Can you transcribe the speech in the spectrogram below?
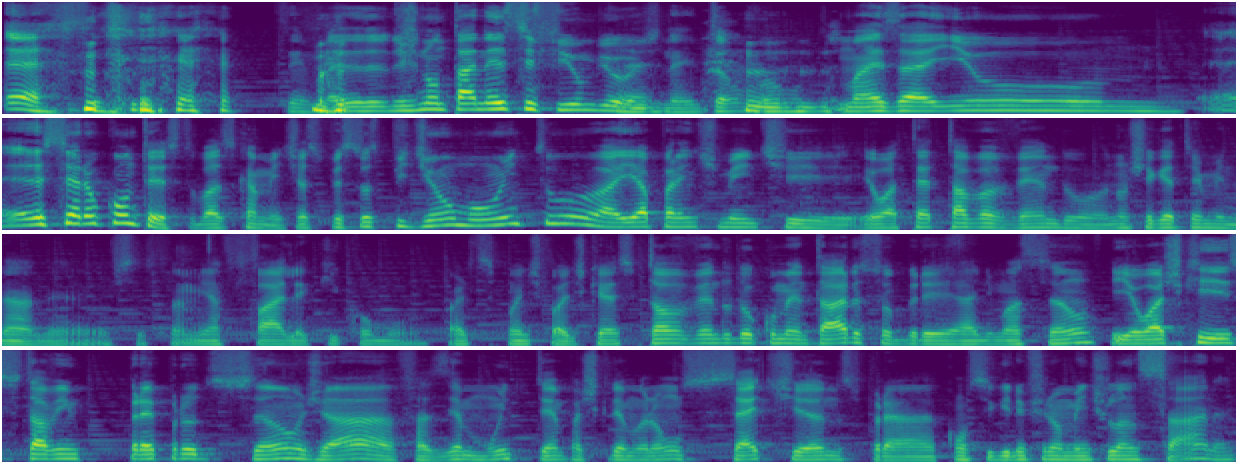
É, sim. Mas a gente não tá nesse filme hoje, É. né? Então vamos. Mas aí o. Esse era o contexto, basicamente. As pessoas pediam muito, aí aparentemente eu até tava vendo. Não cheguei a terminar, né? Essa foi a minha falha aqui como participante de podcast. Eu tava vendo documentário sobre a animação e eu acho que isso tava em pré-produção já fazia muito tempo. Acho que demorou uns sete anos pra conseguirem finalmente lançar, né?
